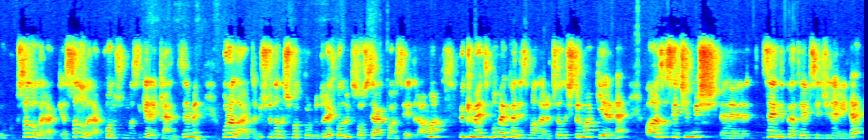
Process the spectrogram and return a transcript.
hukuksal olarak, yasal olarak konuşulması gereken zemin buralardır. Üçlü Danışma Kurulu'dur, Ekonomik Sosyal Konsey'dir ama hükümet bu mekanizmaları çalıştırmak yerine bazı seçilmiş e, sendika temsilcileriyle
